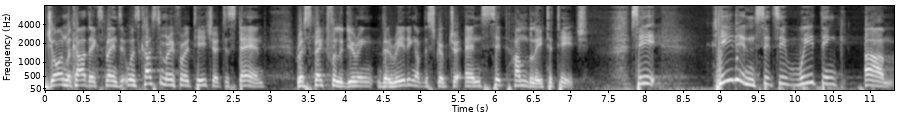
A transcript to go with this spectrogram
John MacArthur explains it was customary for a teacher to stand respectfully during the reading of the scripture and sit humbly to teach. See, he didn't sit. See, we think um,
